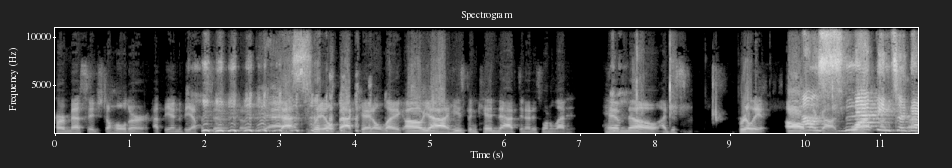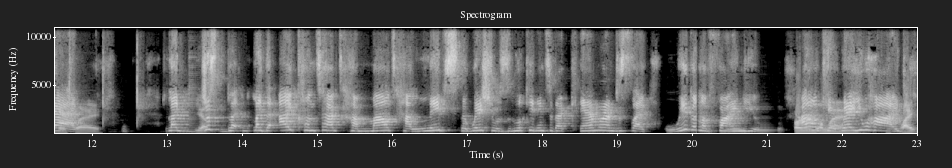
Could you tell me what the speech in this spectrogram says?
her message to Colder at the end of the episode. So Yes. That real back channel, like, oh yeah, he's been kidnapped, and I just want to let him know. I just brilliant. Oh I my god, snapping what a that. play. Like Yeah. just like, like the eye contact, her mouth, her lips, the way she was looking into that camera, and just like, we're gonna find mm. you. I don't care where you hide. right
